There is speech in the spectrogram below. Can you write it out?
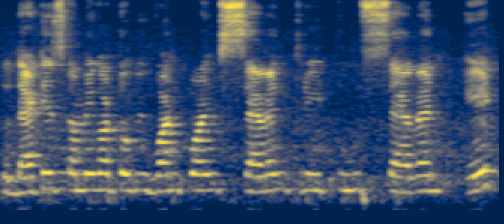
so that is coming out to be 1.73278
